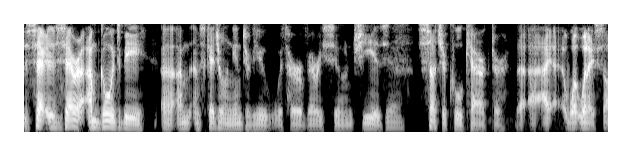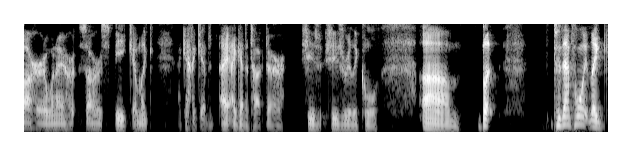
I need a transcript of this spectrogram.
Sa- Mm. Sarah, I'm going to be. Uh, I'm I'm scheduling an interview with her very soon. She is yeah such a cool character. I, I when I saw her, when I heard, saw her speak, I'm like, I gotta get, I, I gotta talk to her. She's she's really cool. Um, but to that point, like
